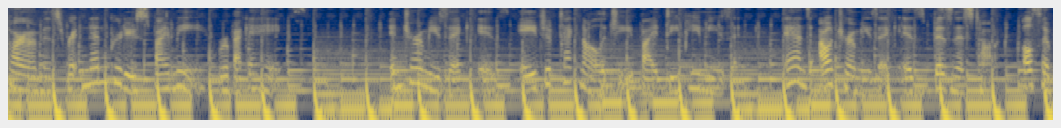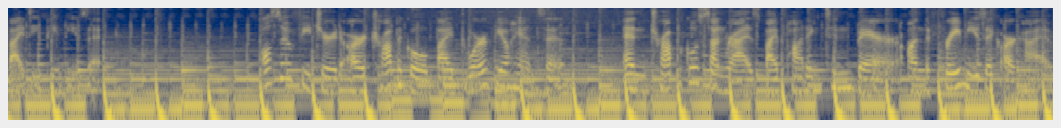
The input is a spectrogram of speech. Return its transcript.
Plantarum is written and produced by me, Rebecca Hayes. Intro music is Age of Technology by DP Music, and outro music is Business Talk, also by DP Music. Also featured are Tropical by Dwarf Johansson and Tropical Sunrise by Poddington Bear on the Free Music Archive.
